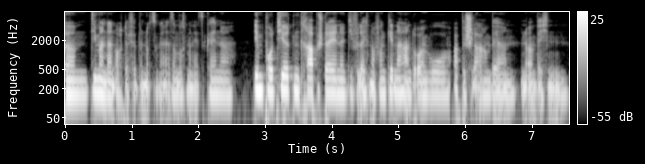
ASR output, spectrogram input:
ähm, die man dann auch dafür benutzen kann. Also muss man jetzt keine importierten Grabsteine, die vielleicht noch von Kinderhand irgendwo abgeschlagen werden, in irgendwelchen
